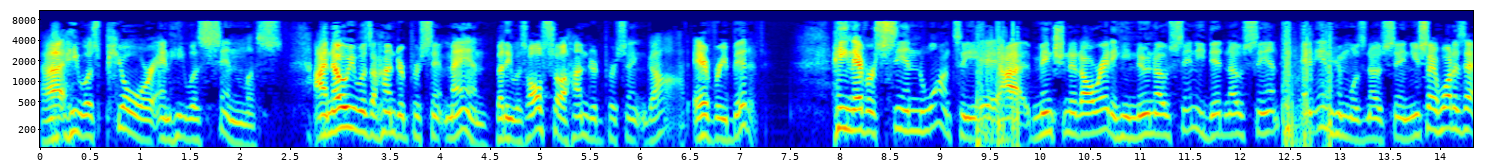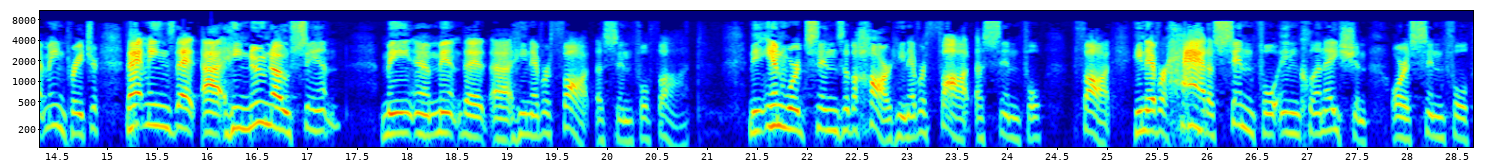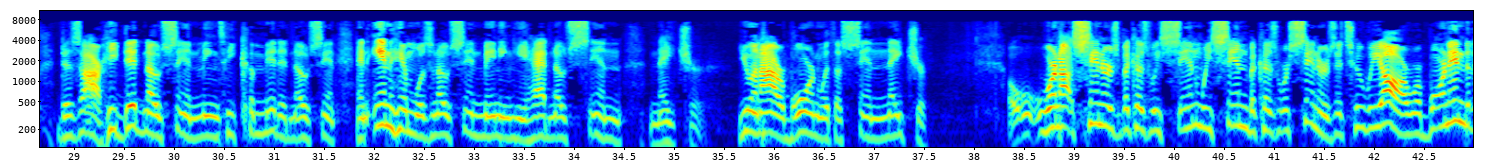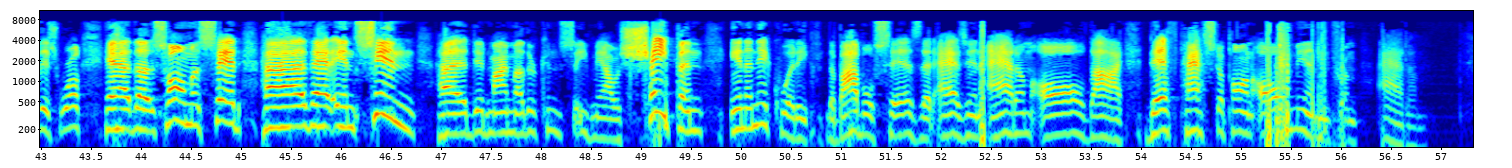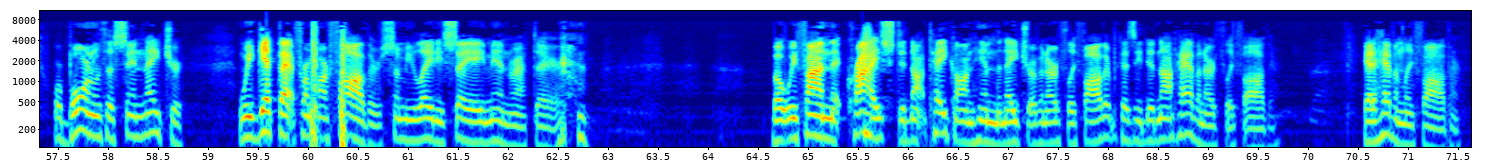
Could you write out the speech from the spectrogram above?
Uh, he was pure and he was sinless. I know he was a hundred percent man, but he was also a hundred percent God, every bit of it. He never sinned once. He, I mentioned it already. He knew no sin. He did no sin, and in him was no sin. You say, what does that mean, preacher? That means that uh, he knew no sin. Mean, uh, meant that uh, he never thought a sinful thought the inward sins of the heart. He never thought a sinful thought. He never had a sinful inclination or a sinful desire. He did no sin means he committed no sin. And in him was no sin meaning he had no sin nature. You and I are born with a sin nature. We're not sinners because we sin. We sin because we're sinners. It's who we are. We're born into this world. The psalmist said uh, that in sin uh, did my mother conceive me. I was shapen in iniquity. The Bible says that as in Adam all die. Death passed upon all men from Adam. We're born with a sin nature. We get that from our fathers. Some of you ladies say amen right there. But we find that Christ did not take on him the nature of an earthly father because he did not have an earthly father. He had a heavenly father.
